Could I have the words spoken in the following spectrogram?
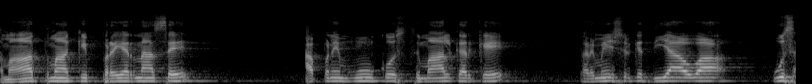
हम आत्मा की प्रेरणा से अपने मुँह को इस्तेमाल करके परमेश्वर के दिया हुआ उस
